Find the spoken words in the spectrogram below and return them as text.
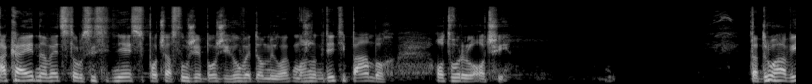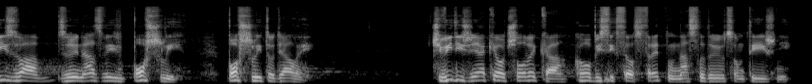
Aká je jedna vec, ktorú si si dnes počas služieb Božích uvedomil, možno kde ti Pán Boh otvoril oči. Tá druhá výzva, z názvy pošli. Pošli to ďalej. Či vidíš nejakého človeka, koho by si chcel stretnúť v nasledujúcom týždni.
